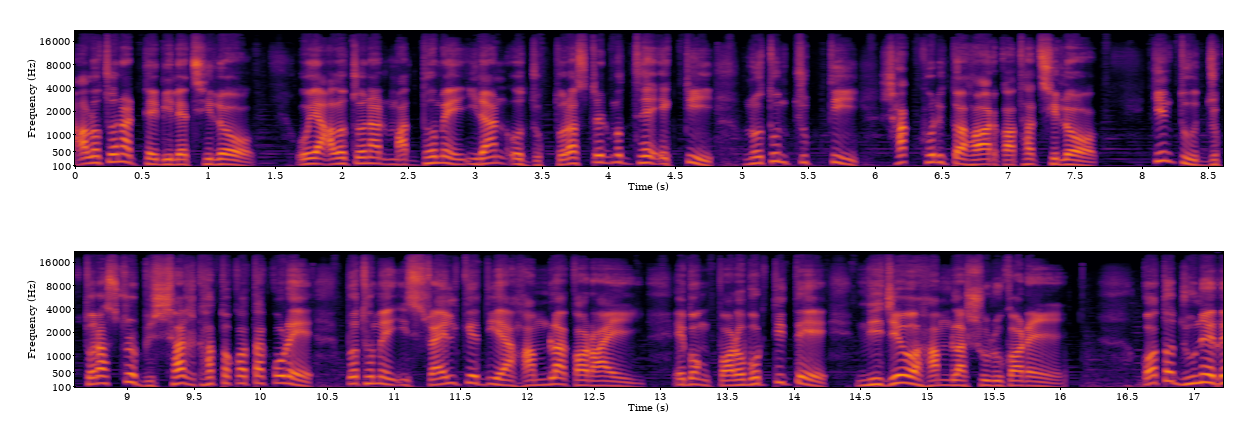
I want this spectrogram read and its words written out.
আলোচনার টেবিলে ছিল। ওই আলোচনার মাধ্যমে ইরান ও যুক্তরাষ্ট্রের মধ্যে একটি নতুন চুক্তি স্বাক্ষরিত হওয়ার কথা ছিল। কিন্তু যুক্তরাষ্ট্র বিশ্বাসঘাতকতা করে প্রথমে ইসরায়েলকে দিয়ে হামলা করায় এবং পরবর্তীতে নিজেও হামলা শুরু করে। গত জুনের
